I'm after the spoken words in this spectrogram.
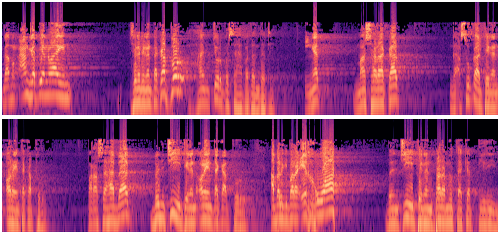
nggak menganggap yang lain. Sehingga dengan takabur hancur persahabatan tadi. Ingat masyarakat nggak suka dengan orang yang takabur. Para sahabat benci dengan orang yang takabur. Apalagi para ikhwah benci dengan para mutakabbirin.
